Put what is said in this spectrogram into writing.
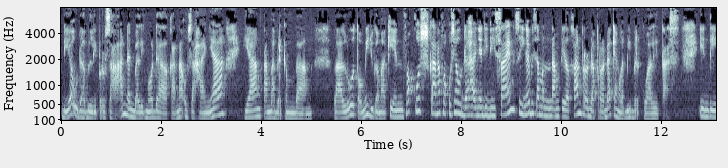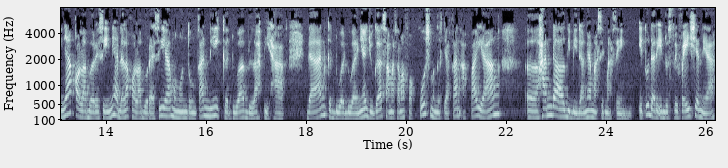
dia udah beli perusahaan dan balik modal karena usahanya yang tambah berkembang. Lalu Tommy juga makin fokus karena fokusnya udah hanya di desain sehingga bisa menampilkan produk-produk yang lebih berkualitas. Intinya kolaborasi ini adalah kolaborasi yang menguntungkan di kedua belah pihak dan kedua-duanya juga sama-sama fokus mengerjakan apa yang uh, handal di bidangnya masing-masing. Itu dari industri fashion ya.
